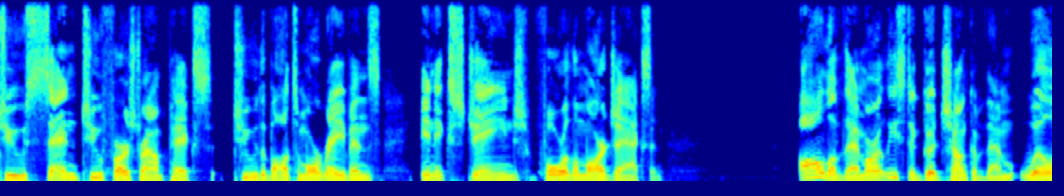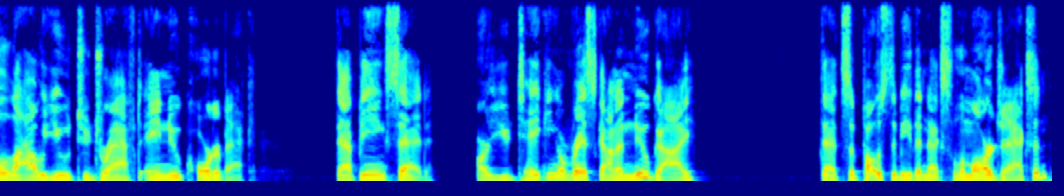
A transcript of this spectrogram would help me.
to send two first round picks to the Baltimore Ravens in exchange for Lamar Jackson all of them, or at least a good chunk of them, will allow you to draft a new quarterback. That being said, are you taking a risk on a new guy that's supposed to be the next Lamar Jackson?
